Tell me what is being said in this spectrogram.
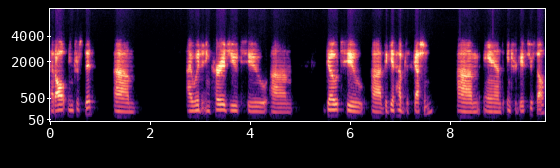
at all interested, um, I would encourage you to um, go to uh, the GitHub discussion um, and introduce yourself.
